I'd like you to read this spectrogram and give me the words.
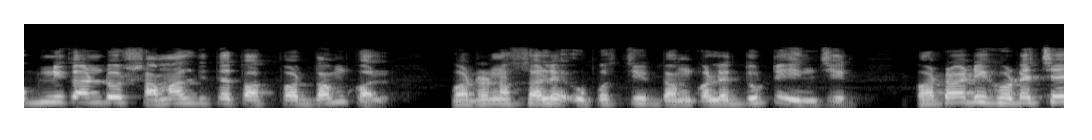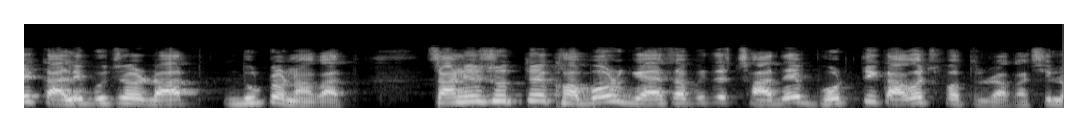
অগ্নিকাণ্ড সামাল দিতে তৎপর দমকল। ঘটনাস্থলে উপস্থিত দমকলের দুটি ইঞ্জিন। ঘটনাটি ঘটেছে কালীপুজোর রাত দুটো নাগাদ। স্থানীয় সূত্রে খবর, গ্যাস অফিসের ছাদে ভর্তি কাগজপত্র রাখা ছিল।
